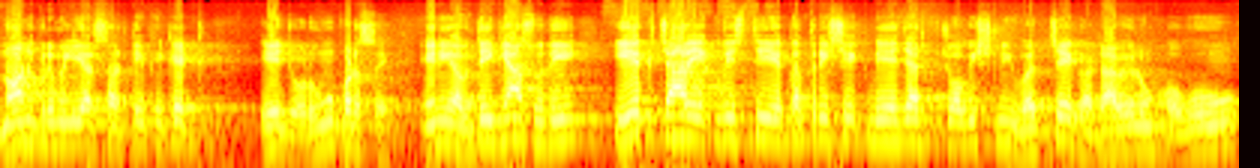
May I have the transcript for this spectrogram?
નોન ક્રિમિલિયર સર્ટિફિકેટ એ જોડવું પડશે. એની અવધિ ક્યાં સુધી? એક ચાર એકવીસથી એકત્રીસ એક બે હજાર ચોવીસની વચ્ચે ઘટાવેલું હોવું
